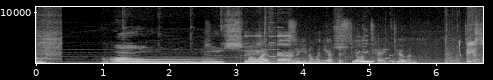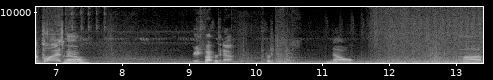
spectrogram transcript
Whew. oh, see, Oh, I, Ken? so you know when you have to steal a tank, Kevin? These supplies. No. We fucked it up. For, no. Um.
